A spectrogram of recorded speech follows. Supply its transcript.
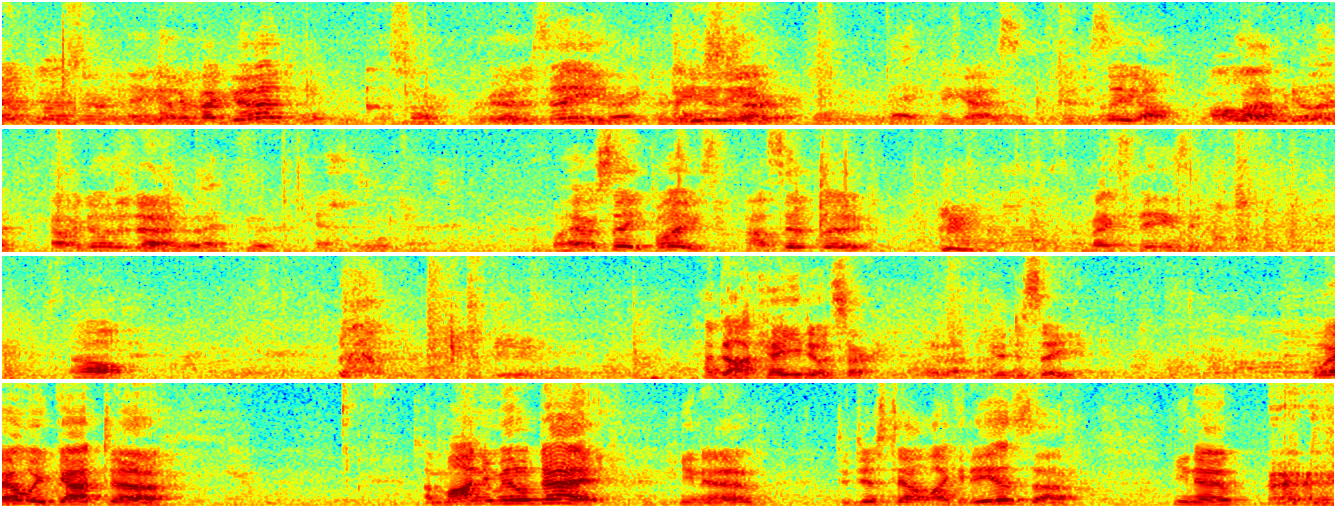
everybody? Everybody good? Yes, sir. Good to see you. Great. How you doing, sir? Hey hey guys, good to see y'all. All up. How of we you. doing? How we doing today? Good. Well, have a seat, please. I'll sit through. it Makes it easy. Oh. Hi, Doc. How you doing, sir? Good to see you. Well, we've got uh, a monumental day, you know, to just tell it like it is. Uh, you know,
